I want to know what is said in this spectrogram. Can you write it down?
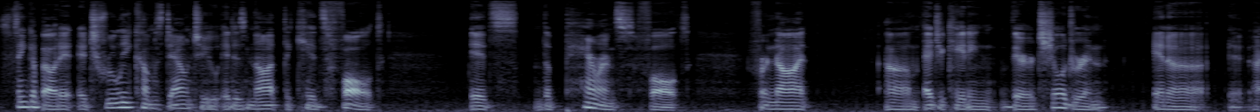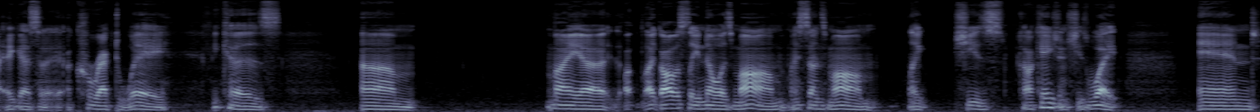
think about it, it truly comes down to it is not the kid's fault. It's the parents' fault for not um, educating their children in a, I guess, a, a correct way, because um, my uh, like obviously Noah's mom, my son's mom, like she's Caucasian, she's white, and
